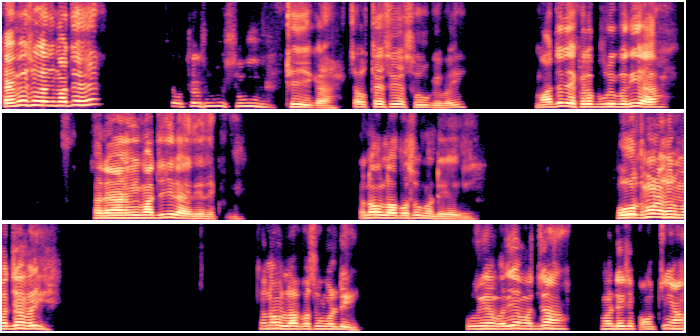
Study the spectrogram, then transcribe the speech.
ਕਿਵੇਂ ਸੂਆ ਜੀ ਮੱਝ ਇਹ? ਚੌਥੇ ਸੂ ਸੂ। ਠੀਕ ਆ ਚੌਥੇ ਸੂਏ ਸੂਗੀ ਬਈ। ਮੱਝ ਦੇਖ ਲਓ ਪੂਰੀ ਵਧੀਆ। ਹਰਿਆਣ ਵੀ ਮੱਝ ਜੀ ਲੱਗਦੀ ਆ ਦੇਖੋ ਕਨੌਲਾ ਪਸ਼ੂ ਮੰਡੀ ਆ ਜੀ। ਹੋਰ ਦਿਖਾਉਣਾ ਤੁਹਾਨੂੰ ਮੱਝਾਂ ਬਈ। ਕਨੌਲਾ ਪਸ਼ੂ ਮੰਡੀ। ਪੂਰੀਆਂ ਵਧੀਆ ਮੱਝਾਂ ਮੰਡੀ 'ਚ ਪਹੁੰਚੀਆਂ।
